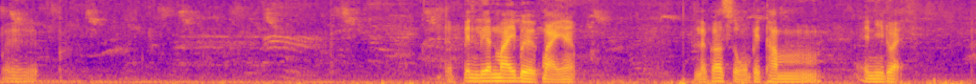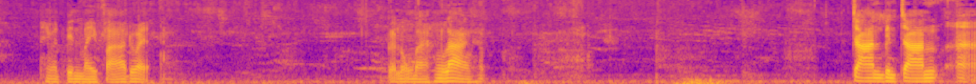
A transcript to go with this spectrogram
เปิดแต่เป็นเรือนไม้เบิกใหม่นะแล้วก็ส่งไปทำไอ้นี้ด้วย ให้มันเป็นไม้ฟ้าด้วย ก็ลงมาข้างล่างครับ จานเป็นจานอ่า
